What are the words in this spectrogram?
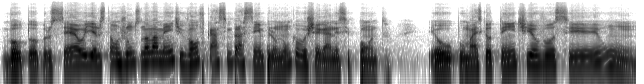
voltou para o céu e eles estão juntos novamente e vão ficar assim para sempre. Eu nunca vou chegar nesse ponto. Eu, por mais que eu tente, eu vou ser um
